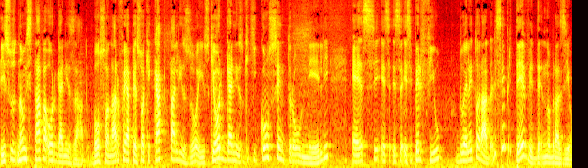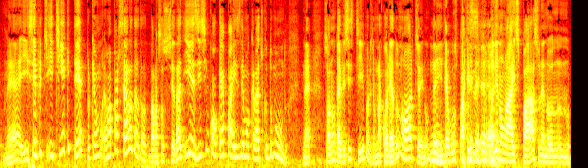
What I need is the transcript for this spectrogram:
isso não estava organizado. Bolsonaro foi a pessoa que capitalizou isso, que organizou, que, que concentrou nele esse, esse, esse, esse perfil do eleitorado. Ele sempre teve no Brasil, né? E sempre e tinha que ter, porque é, é uma parcela da, da, nossa sociedade e existe em qualquer país democrático do mundo, né? Só não deve existir, por exemplo, na Coreia do Norte, aí não tem. Uhum. Tem alguns países onde não há espaço, né? No, no,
